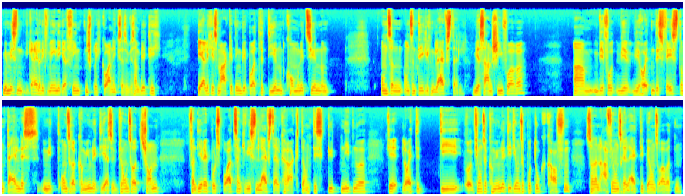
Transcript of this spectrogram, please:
wir müssen relativ wenig erfinden, sprich gar nichts. Also wir sind wirklich ehrliches Marketing, wir porträtieren und kommunizieren und unseren, unseren täglichen Lifestyle. Wir sind Skifahrer, ähm, wir, wir, wir halten das fest und teilen das mit unserer Community. Also für uns hat schon von Bull Sports einen gewissen Lifestyle-Charakter und das gilt nicht nur für Leute, die, für unsere Community, die unser Produkt kaufen, sondern auch für unsere Leute, die bei uns arbeiten.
